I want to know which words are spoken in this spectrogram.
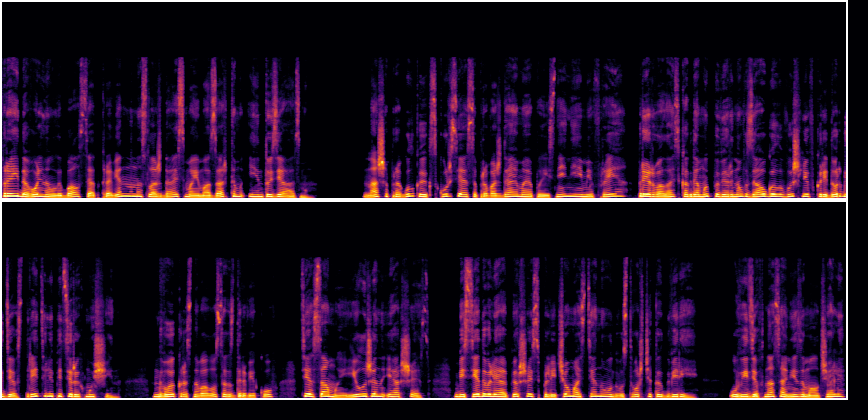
Фрей довольно улыбался, откровенно наслаждаясь моим азартом и энтузиазмом. Наша прогулка-экскурсия, сопровождаемая пояснениями Фрея, прервалась, когда мы, повернув за угол, вышли в коридор, где встретили пятерых мужчин. Двое красноволосых здоровяков, те самые Юлжин и Аршес, беседовали, опёршись плечом о стену у двустворчатых дверей. Увидев нас, они замолчали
